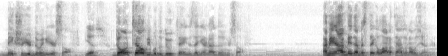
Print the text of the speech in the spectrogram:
make sure you're doing it yourself. Yes. Don't tell people to do things that you're not doing yourself. I mean, I made that mistake a lot of times when I was younger.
